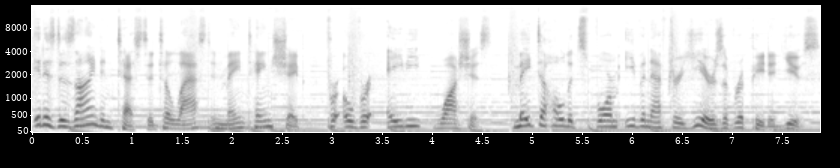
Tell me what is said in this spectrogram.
It is designed and tested to last and maintain shape for over 80 washes, made to hold its form even after years of repeated use.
